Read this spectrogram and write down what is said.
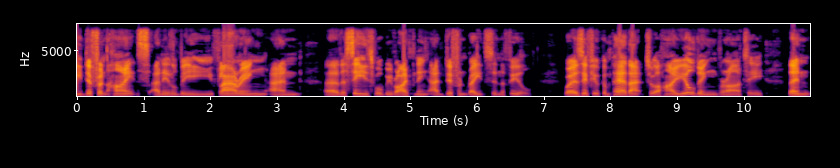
be different heights and it'll be flowering and uh, the seeds will be ripening at different rates in the field. Whereas if you compare that to a high yielding variety, then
